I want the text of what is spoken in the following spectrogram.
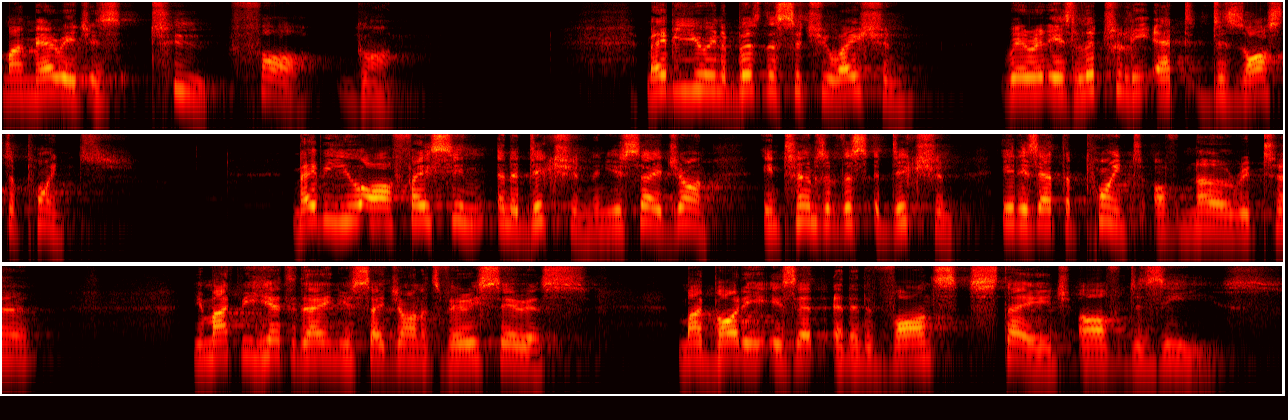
my marriage is too far gone. Maybe you're in a business situation where it is literally at disaster point. Maybe you are facing an addiction and you say, John, in terms of this addiction, it is at the point of no return. You might be here today and you say, John, it's very serious. My body is at an advanced stage of disease.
